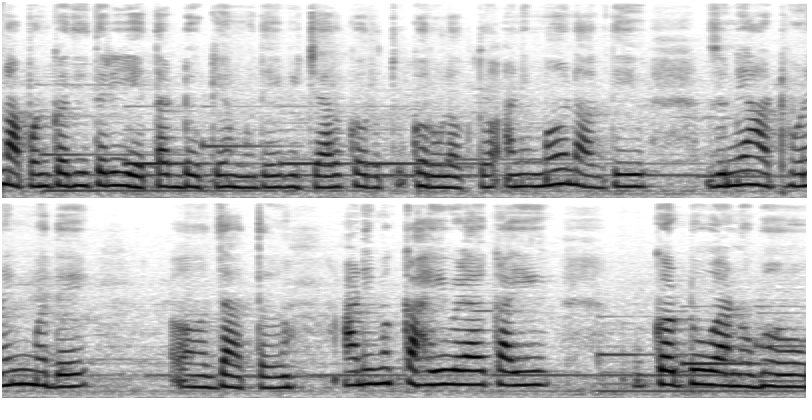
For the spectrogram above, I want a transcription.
ना आपण कधीतरी येतात डोक्यामध्ये विचार करतो करू लागतो आणि मन अगदी जुन्या आठवणींमध्ये जातं. आणि मग काही वेळा काही कटू अनुभव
